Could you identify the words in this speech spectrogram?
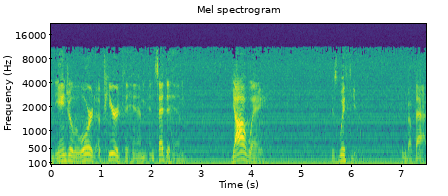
And the angel of the Lord appeared to him and said to him, Yahweh is with you. Think about that.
